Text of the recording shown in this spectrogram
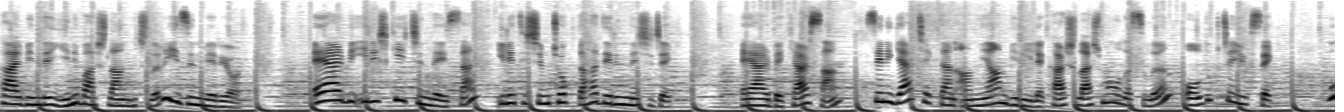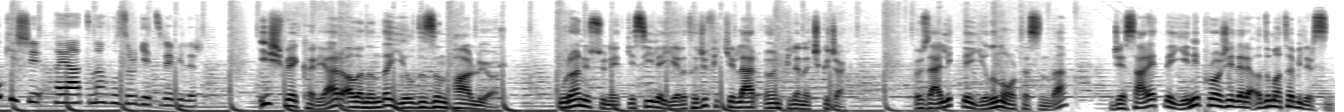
kalbinde yeni başlangıçlara izin veriyor. Eğer bir ilişki içindeysen iletişim çok daha derinleşecek. Eğer bekarsan seni gerçekten anlayan biriyle karşılaşma olasılığın oldukça yüksek. Bu kişi hayatına huzur getirebilir. İş ve kariyer alanında yıldızın parlıyor. Uranüs'ün etkisiyle yaratıcı fikirler ön plana çıkacak. Özellikle yılın ortasında cesaretle yeni projelere adım atabilirsin.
